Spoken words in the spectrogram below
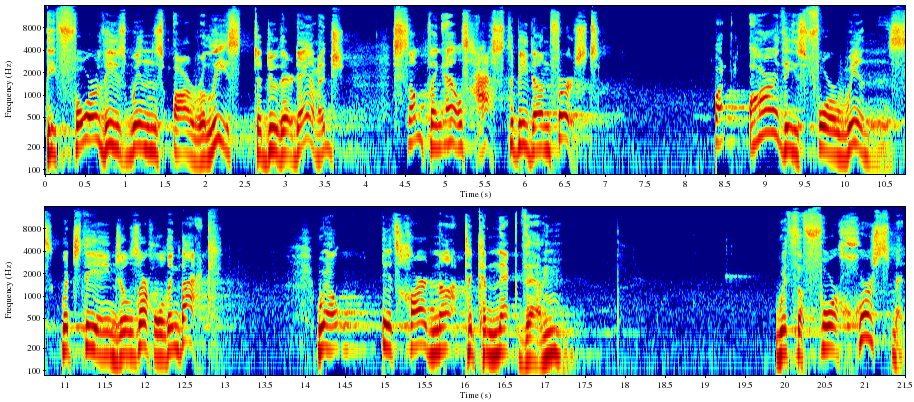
before these winds are released to do their damage, something else has to be done first. What are these four winds which the angels are holding back? Well, it's hard not to connect them with the four horsemen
